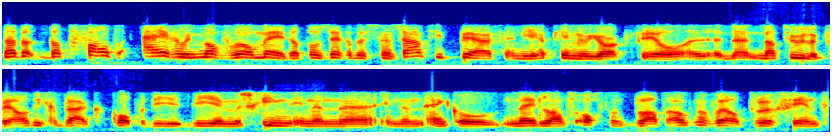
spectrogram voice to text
Nou, dat, dat valt eigenlijk nog wel mee. Dat wil zeggen, de sensatiepers, en die heb je in New York veel, uh, natuurlijk wel. Die gebruiken koppen die, die je misschien in een, uh, in een enkel Nederlands ochtendblad ook nog wel terugvindt.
